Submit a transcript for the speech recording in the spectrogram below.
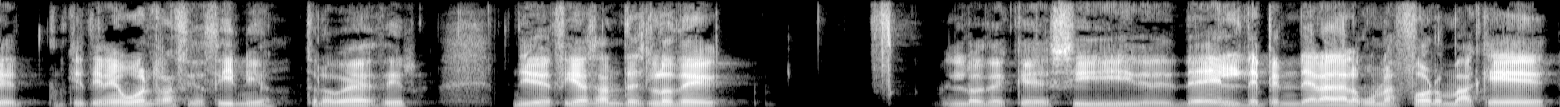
que, tiene buen raciocinio, te lo voy a decir. Y decías antes lo de, lo de que si de él dependerá de alguna forma que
